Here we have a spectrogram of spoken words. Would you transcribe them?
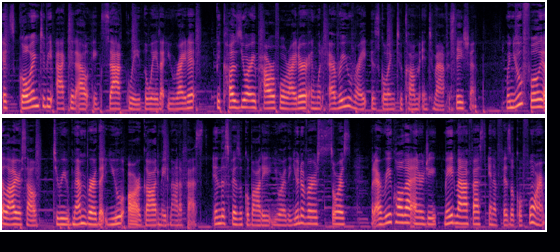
it's going to be acted out exactly the way that you write it because you are a powerful writer and whatever you write is going to come into manifestation. When you fully allow yourself to remember that you are God made manifest in this physical body, you are the universe, source, whatever you call that energy, made manifest in a physical form.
